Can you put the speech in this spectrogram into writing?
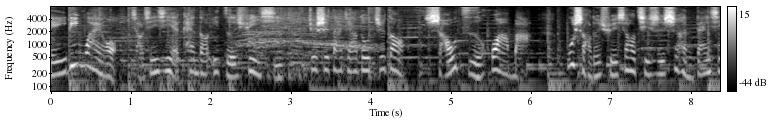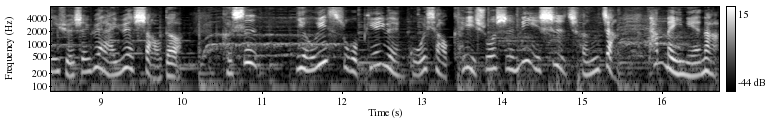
诶，另外哦，小星星也看到一则讯息，就是大家都知道少子化嘛。不少的学校其实是很担心学生越来越少的，可是有一所偏远国小可以说是逆势成长，它每年呐、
